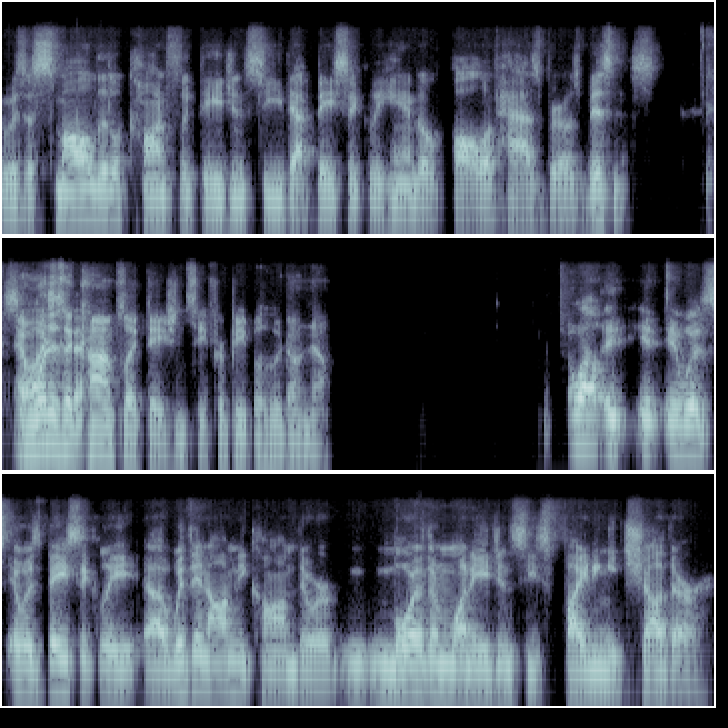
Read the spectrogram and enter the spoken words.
It was a small little conflict agency that basically handled all of Hasbro's business. So and what I is spent, a conflict agency for people who don't know? Well, it, it, it was it was basically uh, within Omnicom there were more than one agencies fighting each other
